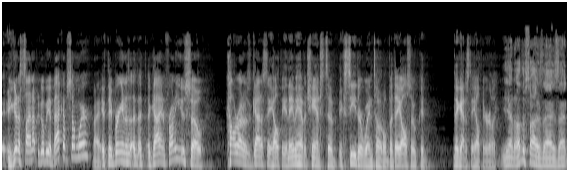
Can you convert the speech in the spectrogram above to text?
Are you going to sign up to go be a backup somewhere? Right. If they bring in a, a, a guy in front of you, so Colorado's got to stay healthy, and they may have a chance to exceed their win total, but they also could. They got to stay healthy early. Yeah, the other side of that is that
